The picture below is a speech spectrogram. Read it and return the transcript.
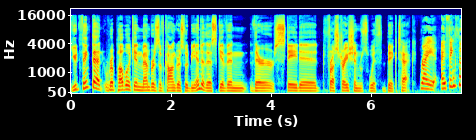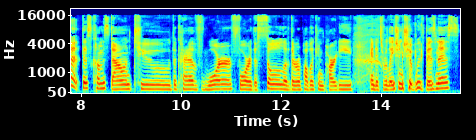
You'd think that Republican members of Congress would be into this given their stated frustrations with big tech. Right. I think that this comes down to the kind of war for the soul of the Republican Party and its relationship with business.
